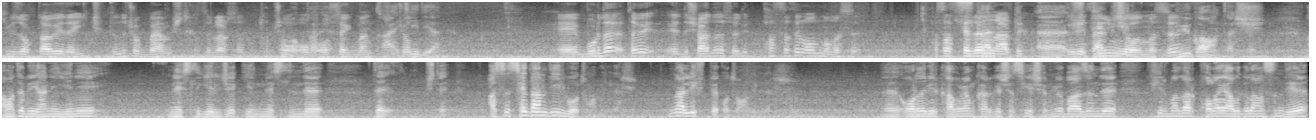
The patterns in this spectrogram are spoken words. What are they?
Ki biz Octavia'da ilk çıktığında çok beğenmiştik hatırlarsan. Tabii O, o, o segment Gayet çok. iyiydi yani. Ee, burada tabii e, dışarıda da söyledik Passat'ın olmaması. Passat Süper- sedanın artık e, üretilmiyor için olması. Büyük avantaj. Ama tabii hani yeni nesli gelecek. Yeni neslinde de işte aslında sedan değil bu otomobiller. Bunlar liftback otomobiller. Ee, orada bir kavram kargaşası yaşanıyor. Bazen de firmalar kolay algılansın diye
